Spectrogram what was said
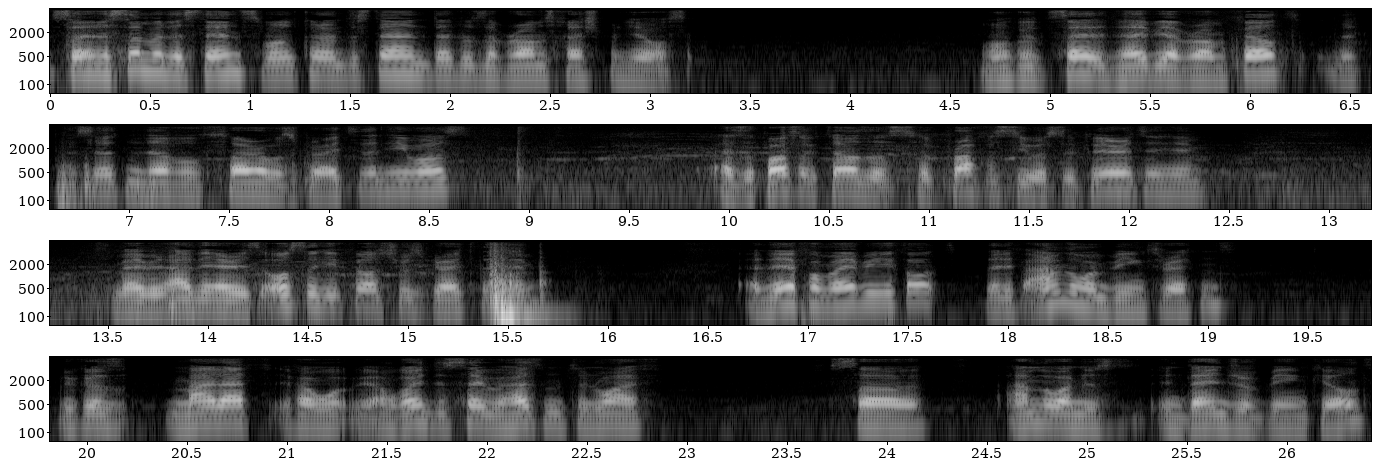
So in a similar sense, one can understand that was Avram's cheshbon here also. One could say that maybe Avram felt that a certain level Sarah was greater than he was. As the Pasuk tells us, her prophecy was superior to him. Maybe in other areas also he felt she was greater than him. And therefore maybe he thought that if I'm the one being threatened, because my life, if I, am going to say we're husband and wife, so I'm the one who's in danger of being killed,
